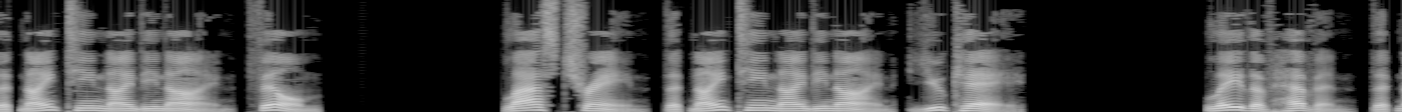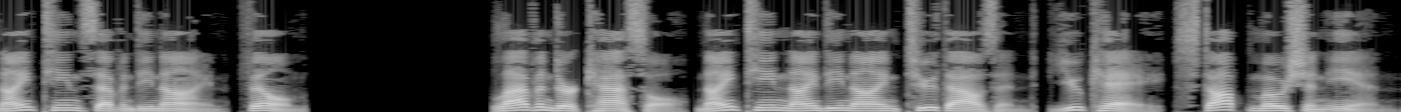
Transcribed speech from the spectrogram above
the 1999 film. Last Train, the 1999 UK. Lathe of Heaven, the 1979 film. Lavender Castle 1999-2000 UK stop motion Ian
